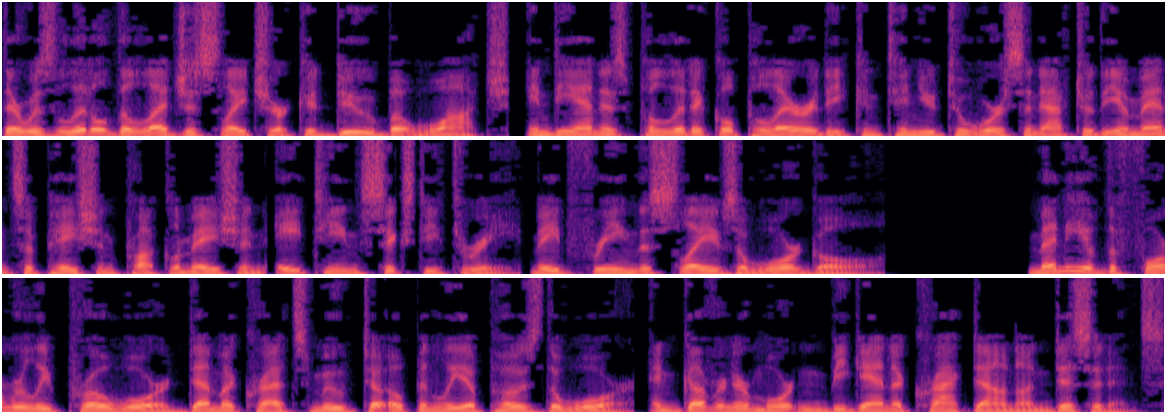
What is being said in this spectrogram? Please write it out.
There was little the legislature could do but watch. Indiana's political polarity continued to worsen after the Emancipation Proclamation 1863 made freeing the slaves a war goal. Many of the formerly pro-war Democrats moved to openly oppose the war, and Governor Morton began a crackdown on dissidents.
